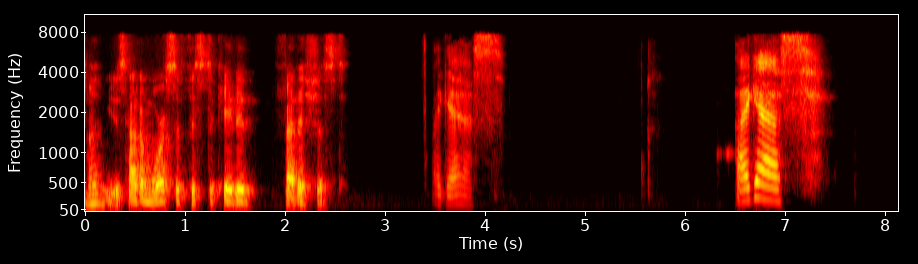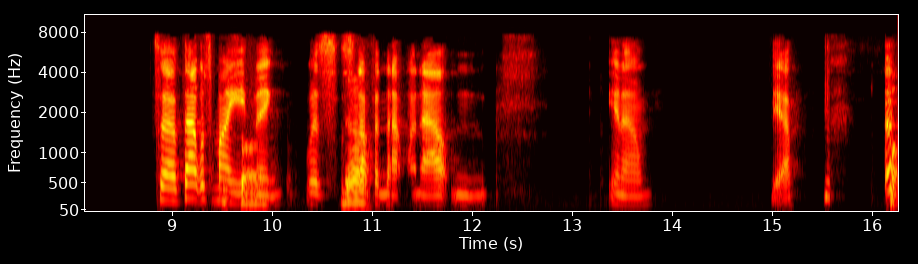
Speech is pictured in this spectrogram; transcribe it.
Well, you just had a more sophisticated fetishist. I guess. I guess. So that was my sorry. evening, was Yeah. snuffing that one out and, you know, yeah. My-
